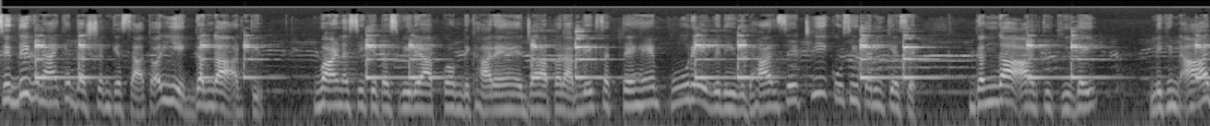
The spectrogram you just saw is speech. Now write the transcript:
सिद्धि विनायक के दर्शन के साथ और ये गंगा आरती। वाराणसी की तस्वीरें आपको हम दिखा रहे हैं, जहाँ पर आप देख सकते हैं पूरे विधि विधान से ठीक उसी तरीके से गंगा आरती की गई। लेकिन आज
